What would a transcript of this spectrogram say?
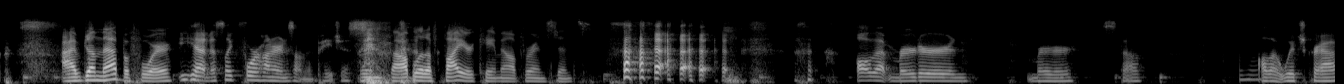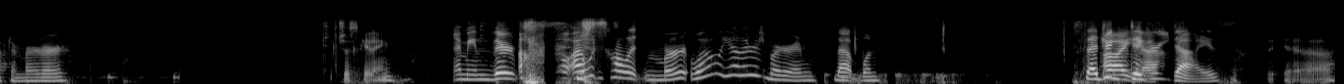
I've done that before. yeah, and it's like 400 and something pages. When Goblet of Fire came out, for instance. All that murder and murder stuff. Mhm. All that witchcraft and murder. Just kidding. I mean, there. Well, I wouldn't call it murder. Well, yeah, there is murder in that one. Cedric yeah. Diggory dies. Yeah,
